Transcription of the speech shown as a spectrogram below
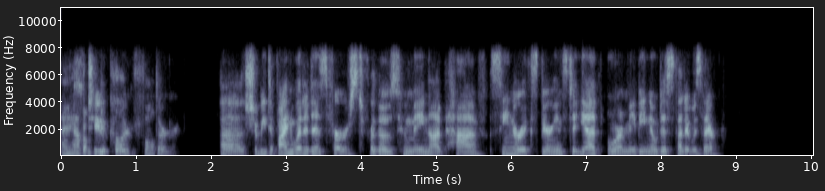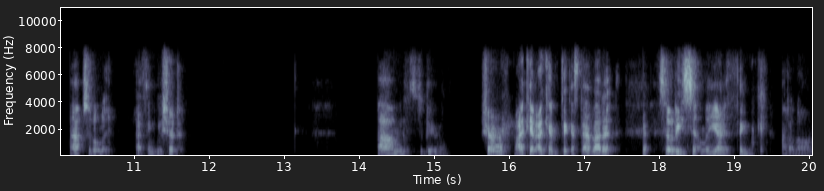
I think have some two people- colored folder. Uh, should we define what it is first for those who may not have seen or experienced it yet, or maybe noticed that it was there? absolutely. I think we should. Um, to do? Sure, I can I can take a stab at it. Yeah. So recently, I think I don't know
